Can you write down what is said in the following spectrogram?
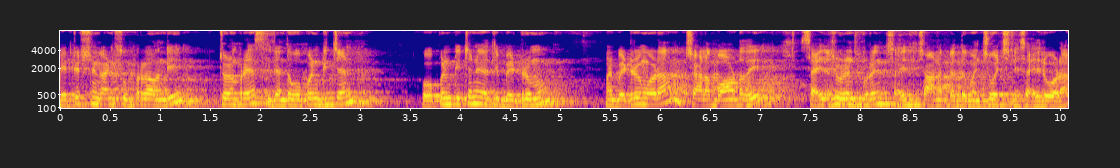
డెకరేషన్ కానీ సూపర్గా ఉంది. చూడండి ఫ్రెండ్స్ ఇదంతా ఓపెన్ కిచెన్. ఓపెన్ కిచెన్ ఇది బెడ్రూము. మన బెడ్రూమ్ కూడా చాలా బాగుంటుంది. సైజు చూడండి ఫ్రెండ్స్ సైజు చాలా పెద్ద మంచిగా వచ్చినాయి సైజులు కూడా.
